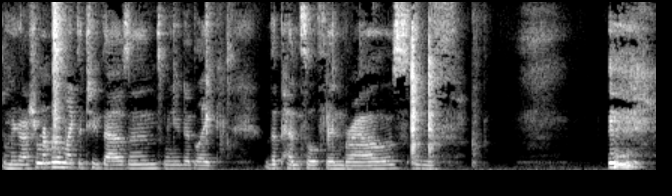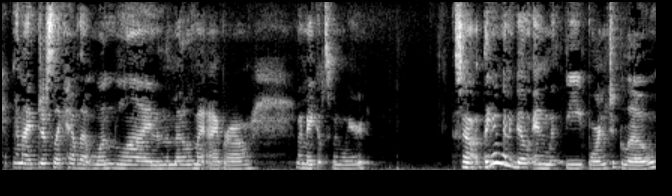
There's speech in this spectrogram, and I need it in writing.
Oh my gosh, remember in like the 2000s when you did like the pencil thin brows? Oof. and I just like have that one line in the middle of my eyebrow. My makeup's been weird. So I think I'm going to go in with the Born to Glow.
